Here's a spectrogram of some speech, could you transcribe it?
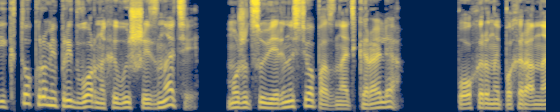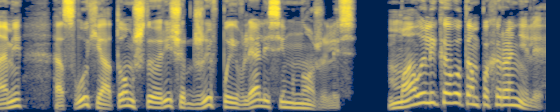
И кто, кроме придворных и высшей знати, может с уверенностью опознать короля? Похороны похоронами, а слухи о том, что Ричард жив, появлялись и множились. Мало ли кого там похоронили.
